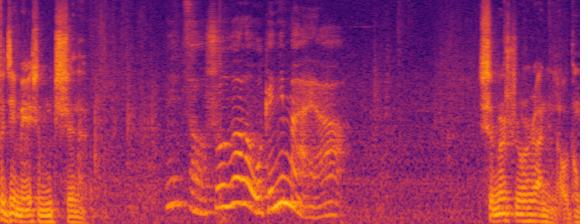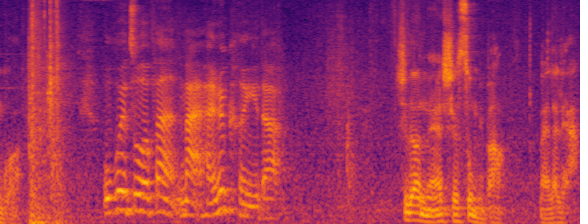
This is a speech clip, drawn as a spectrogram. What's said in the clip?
附近没什么吃的。你早说饿了，我给你买啊。什么时候让你劳动过？不会做饭，买还是可以的。知道你爱吃粟米棒，买了俩。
